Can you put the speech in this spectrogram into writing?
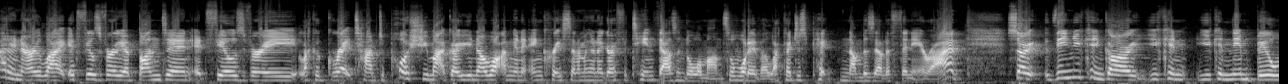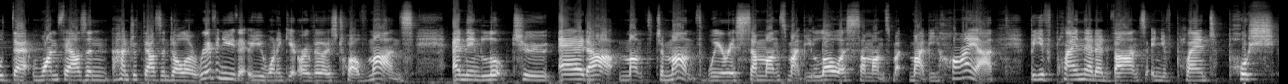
I don't know, like it feels very abundant. It feels very like a great time to push. You might go, you know what, I'm going to increase it. I'm going to go for $10,000 months or whatever. Like I just picked numbers out of thin air, right? So then you can go, you can, you can then build that $1,000, $100,000 revenue that you want to get over those 12 months and then look to add up month to month, whereas some months might be lower, some months might, might be higher, but you've planned that advance and you've planned to push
